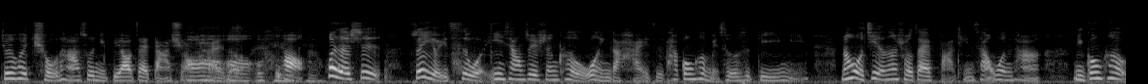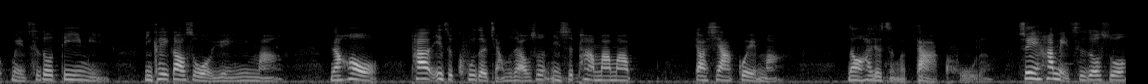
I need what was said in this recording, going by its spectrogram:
就是会求他说：“你不要再打小孩了。哦” okay, 好，okay. 或者是，所以有一次我印象最深刻，我问一个孩子，他功课每次都是第一名。然后我记得那时候在法庭上问他：“你功课每次都第一名，你可以告诉我原因吗？”然后他一直哭着讲不出来。我说：“你是怕妈妈要下跪吗？”然后他就整个大哭了。所以他每次都说，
